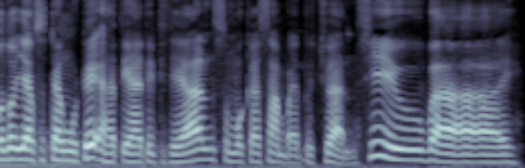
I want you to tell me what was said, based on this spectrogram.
Untuk yang sedang mudik, hati-hati di jalan. Semoga sampai tujuan. See you, bye.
